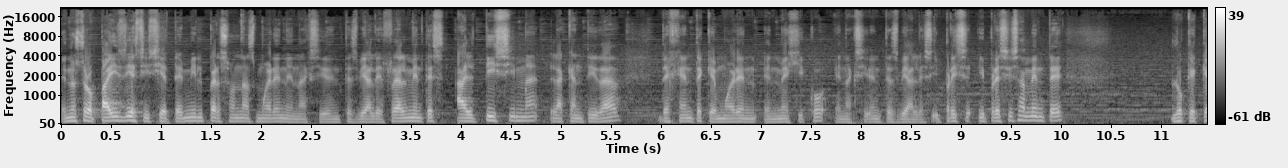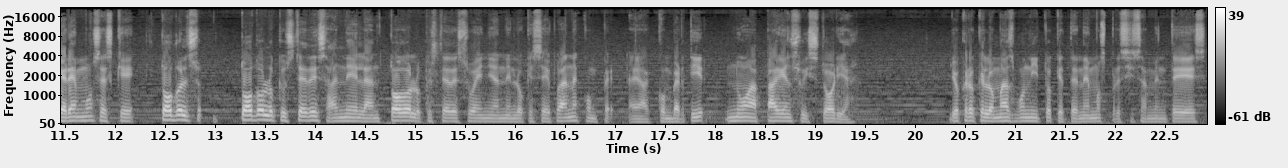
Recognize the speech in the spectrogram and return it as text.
en nuestro país 17 mil personas mueren en accidentes viales. Realmente es altísima la cantidad de gente que muere en, México en accidentes viales. Y, precisamente lo que queremos es que todo, todo, lo que ustedes anhelan, todo lo que ustedes sueñan, en lo que se van a, a convertir, no apaguen su historia. Yo creo que lo más bonito que tenemos precisamente es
